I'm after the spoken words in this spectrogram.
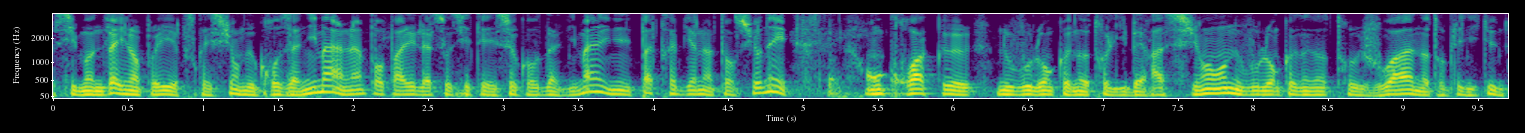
Simone Veil employait l'expression de gros animal hein, pour parler de la société. Et ce gros animal, il n'est pas très bien intentionné. On croit que nous voulons que notre libération, nous voulons que notre joie notre plénitude.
